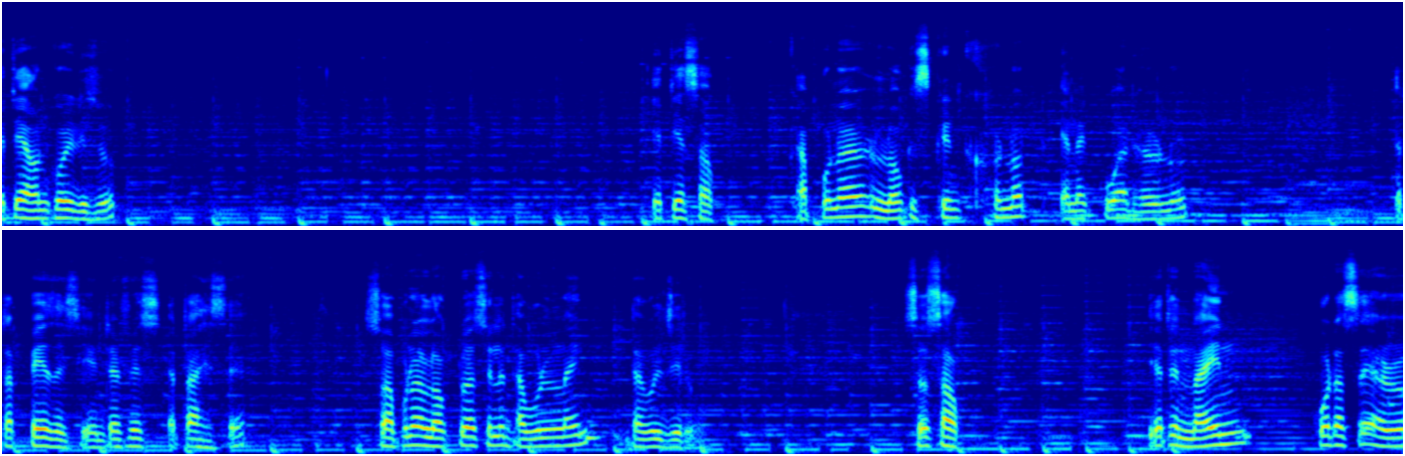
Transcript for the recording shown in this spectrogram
এতিয়া অন কৰি দিছোঁ। এতিয়া চাওক আপোনাৰ লক স্ক্ৰীণখনত এনেকুৱা ধৰণৰ এটা পেজ আহিছে ইণ্টাৰফেচ এটা আহিছে। চ' আপোনাৰ লগটো আছিলে double nine double zero' so' চাওক ইয়াতে নাইন ক'ত আছে আৰু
